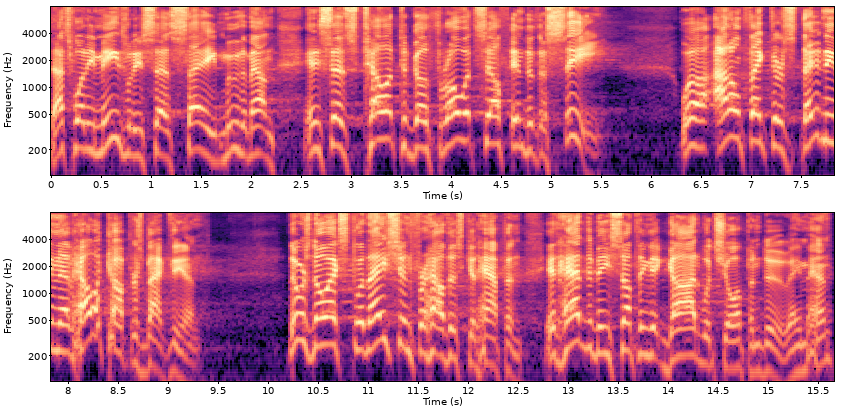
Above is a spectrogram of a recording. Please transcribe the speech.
That's what He means when He says, say, move the mountain. And He says, tell it to go throw itself into the sea. Well, I don't think there's, they didn't even have helicopters back then. There was no explanation for how this could happen. It had to be something that God would show up and do. Amen.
